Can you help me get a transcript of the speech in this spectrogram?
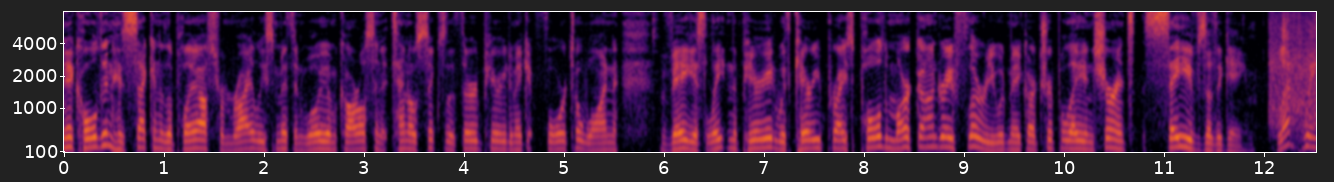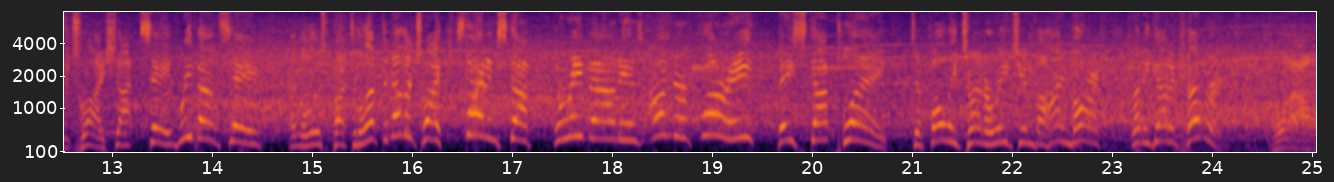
Nick Holden, his second of the playoffs from Reilly Smith and William Karlsson at 10:06 of the third period to make it four to one. Vegas late in the period with Carey Price pulled. Marc Andre Fleury would make our AAA insurance saves of the game. Left wing try, shot, save, rebound, save, and the loose puck to the left. Another try, sliding stop. The rebound is under Fleury. They stop play. Toffoli trying to reach in behind Mark, but he got it covered. Wow.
